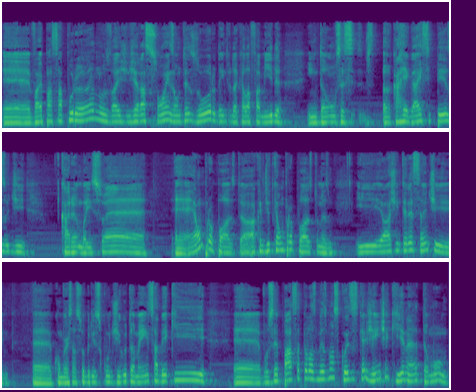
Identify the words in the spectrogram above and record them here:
é, vai passar por anos, vai gerações, é um tesouro dentro daquela família. Então, você carregar esse peso de caramba, isso é, é, é, um propósito. Eu acredito que é um propósito mesmo. E eu acho interessante é, conversar sobre isso contigo também, saber que é, você passa pelas mesmas coisas que a gente aqui, né? Estamos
